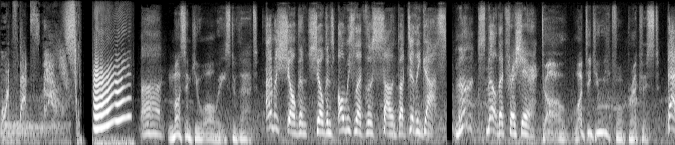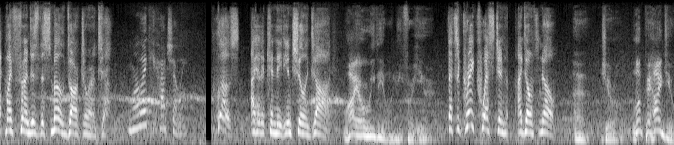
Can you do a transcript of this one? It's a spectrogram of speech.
What's that smell? Uh, Mustn't you always do that? I'm a shogun. Shoguns always let loose solid but dilly gas. Huh? Smell that fresh air. Doe, what did you eat for breakfast? That, my friend, is the smell doctor unto. More like he had chili. Close. I had a Canadian chili dog. Why are we the only for here? That's a great question. I don't know. Uh, Jiro, look behind you.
